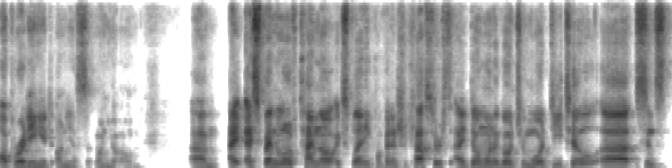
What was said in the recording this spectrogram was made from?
operating it on your on your own. Um, I, I, spend a lot of time now explaining confidential clusters. I don't want to go into more detail uh, since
